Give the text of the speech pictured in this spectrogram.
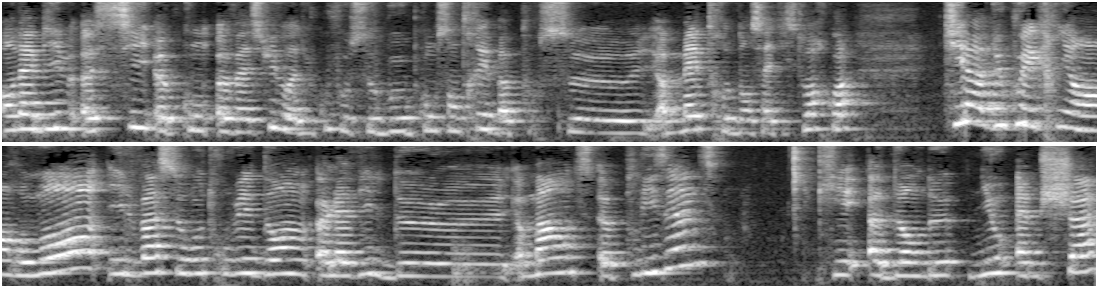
en abîme euh, si euh, qu'on euh, va suivre. du coup, faut se concentrer bah, pour se mettre dans cette histoire, quoi. Qui a du coup écrit un roman. Il va se retrouver dans la ville de Mount Pleasant, qui est dans le New Hampshire.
